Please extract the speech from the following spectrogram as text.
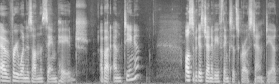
everyone is on the same page about emptying it. Also because Genevieve thinks it's gross to empty it.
